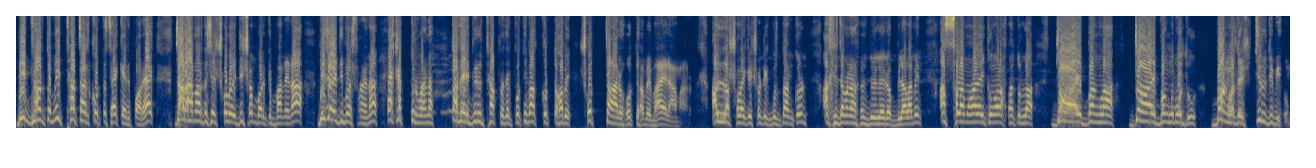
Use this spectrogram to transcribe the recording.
বিভ্রান্ত মিথ্যাচার করতেছে একের পর এক, যারা আমার দেশের ষোলোই ডিসেম্বরকে মানে না, বিজয় দিবস মানে না, একাত্তর মানে না, তাদের বিরুদ্ধে আপনাদের প্রতিবাদ করতে হবে, সোচ্চার হতে হবে ভাইয়েরা আমার। আল্লাহ সবাইকে সঠিক বুঝদান করুন। আখির জামান আলহামদুলিল্লাহ রব্বিল আলমিন। আসসালামু আলাইকুম রহমতুল্লাহ। জয় বাংলা, জয় বঙ্গবন্ধু, বাংলাদেশ চিরজীবী হোক।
